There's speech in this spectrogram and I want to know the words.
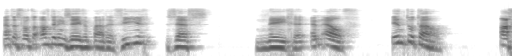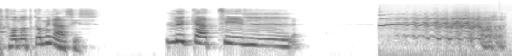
En tenslotte afdeling 7 paarden 4, 6, 9 en 11. In totaal 800 combinaties. Lucatil!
